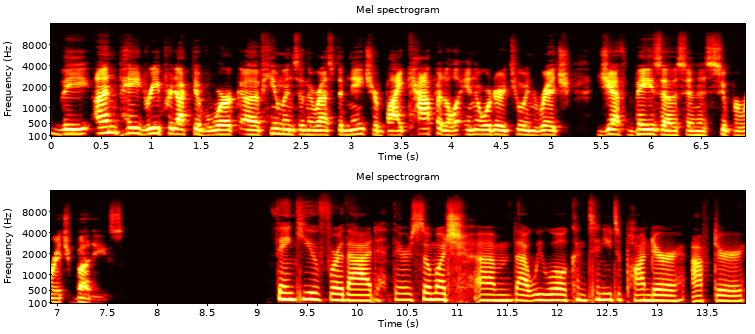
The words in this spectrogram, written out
the unpaid reproductive work of humans and the rest of nature by capital in order to enrich Jeff Bezos and his super rich buddies. Thank you for that. There's so much um, that we will continue to ponder after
